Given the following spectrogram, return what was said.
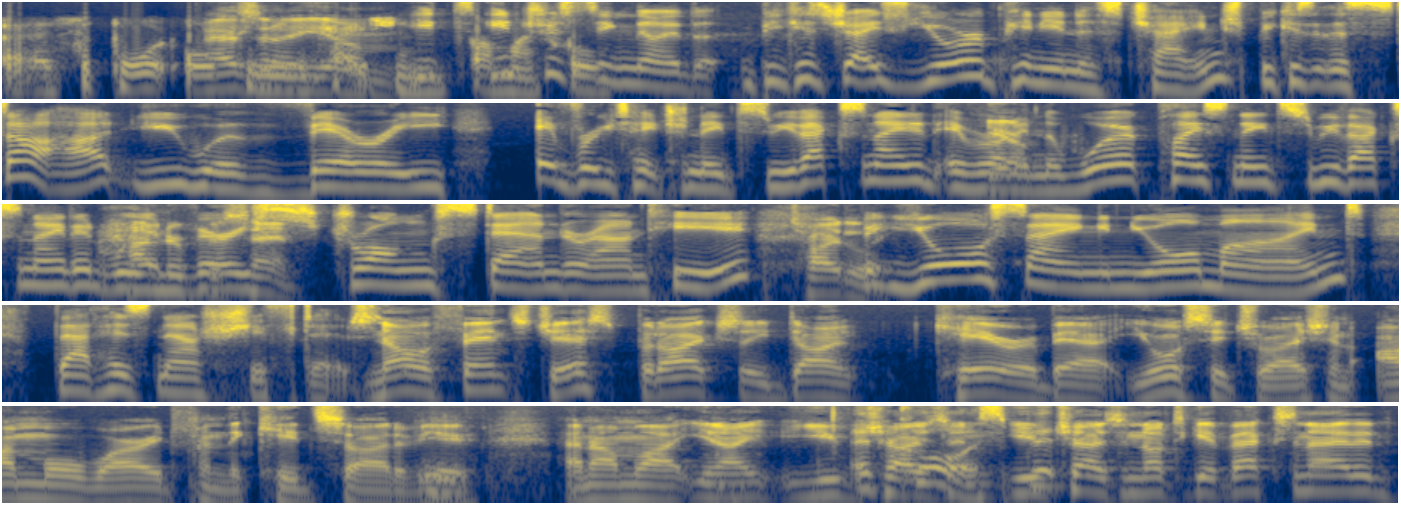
uh, support or As a, um, communication. It's from my school. interesting though that because Jase, your opinion has changed because at the start you were very every teacher needs to be vaccinated, everyone Yep. in the workplace needs to be vaccinated. We had a very strong stand around here. Totally. But you're saying in your mind that has now shifted. No offense, Jess, but I actually don't care about your situation. I'm more worried from the kid side of you. And I'm like, you know, you've Of chosen course, you've but- chosen not to get vaccinated.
